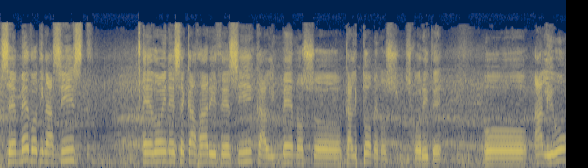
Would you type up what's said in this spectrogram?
σε μέδο την assist. Εδώ είναι σε καθαρή θέση, καλυμμένος, καλυπτόμενος, συγχωρείτε, ο Αλιούμ.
